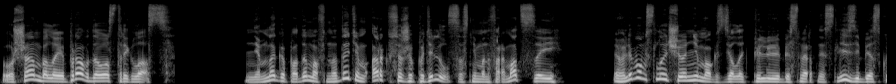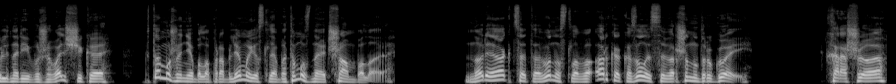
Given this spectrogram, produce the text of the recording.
у Шамбала и правда острый глаз. Немного подумав над этим, Арк все же поделился с ним информацией. В любом случае, он не мог сделать пилюлю бессмертной слизи без кулинарии выживальщика, к тому же не было проблемы, если об этом узнает Шамбала. Но реакция того на слова Арка оказалась совершенно другой. «Хорошо.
